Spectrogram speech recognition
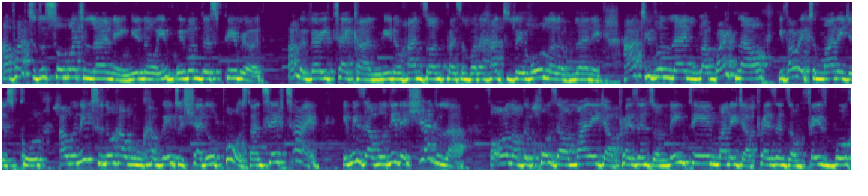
I've had to do so much learning, you know, even this period. I'm a very tech and you know hands-on person, but I had to do a whole lot of learning. I had to even learn like right now. If I were to manage a school, I will need to know how we're going to schedule posts and save time. It means that we'll need a scheduler for all of the posts that will manage our presence on LinkedIn, manage our presence on Facebook,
